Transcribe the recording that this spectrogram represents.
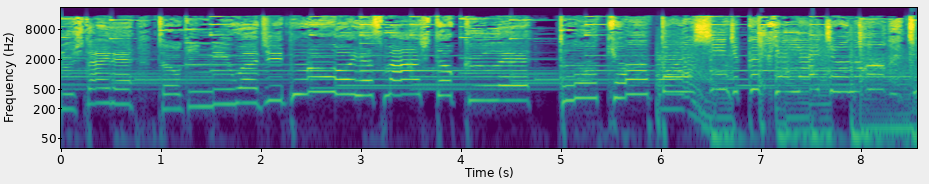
許したいね。時には自分を休ましとくれ。東京都新宿や来町の駐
